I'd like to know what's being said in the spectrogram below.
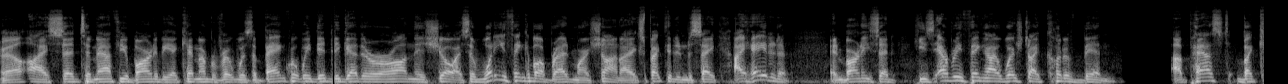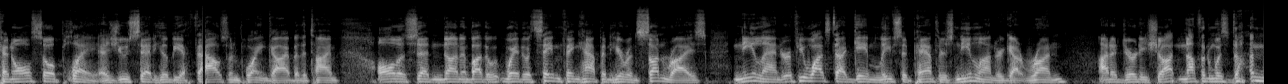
Well, I said to Matthew Barnaby, I can't remember if it was a banquet we did together or on this show. I said, What do you think about Brad Marchand? I expected him to say, I hated him. And Barney said, He's everything I wished I could have been. A pest, but can also play. As you said, he'll be a thousand point guy by the time all is said and done. And by the way, the same thing happened here in Sunrise. Nylander, if you watched that game, Leafs at Panthers, Nylander got run on a dirty shot. Nothing was done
